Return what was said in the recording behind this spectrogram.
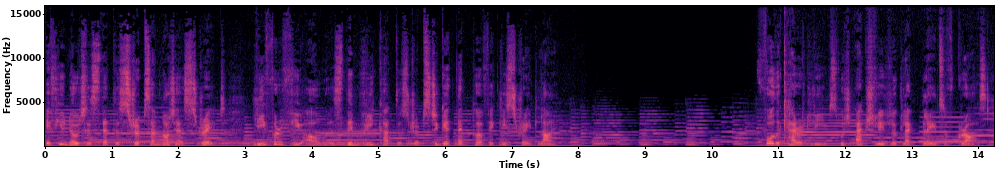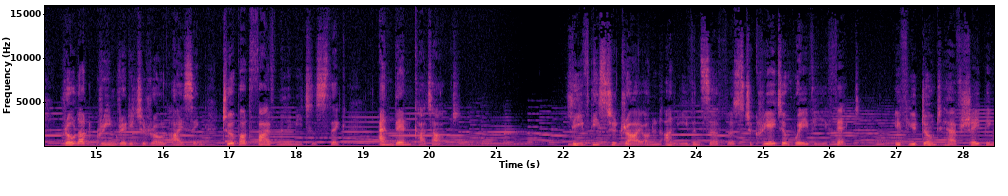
If you notice that the strips are not as straight, leave for a few hours, then recut the strips to get that perfectly straight line. For the carrot leaves, which actually look like blades of grass, roll out green ready to roll icing to about 5 millimeters thick and then cut out. Leave these to dry on an uneven surface to create a wavy effect. If you don't have shaping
